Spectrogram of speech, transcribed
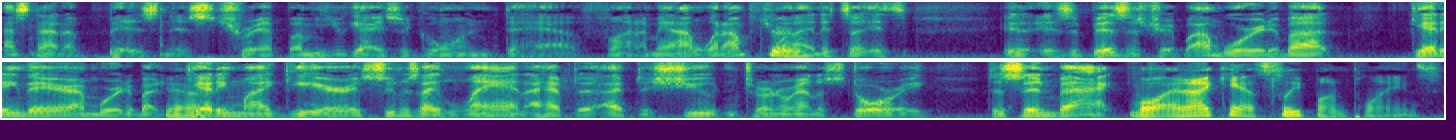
that's not a business trip. I mean you guys are going to have fun. I mean I, when I'm True. flying, it's a it's it's a business trip. I'm worried about getting there. I'm worried about Yeah. getting my gear. As soon as I land, I have to I have to shoot and turn around a story to send back. Well, and I can't sleep on planes.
